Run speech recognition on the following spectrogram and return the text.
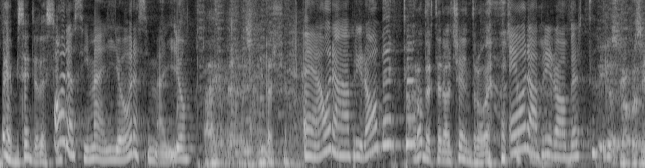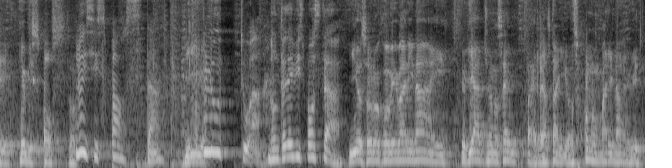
Eh, mi senti adesso? Ora sì, meglio, ora sì, meglio. Perfetto. Eh, ora apri Robert. Robert era al centro. eh. E ora apri Robert. Io sono così, io mi sposto. Lui si sposta. Io, Fluttua. Non te devi spostare. io sono come i marinai che viaggiano sempre. Beh, in realtà io sono un marinaio. quindi-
